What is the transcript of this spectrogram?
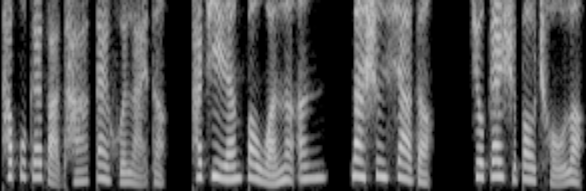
他不该把他带回来的。他既然报完了恩，那剩下的。就该是报仇了。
